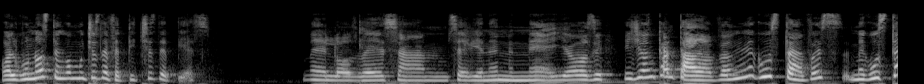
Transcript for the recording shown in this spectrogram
O algunos tengo muchos de fetiches de pies me los besan, se vienen en ellos y, yo encantada, pues a mí me gusta, pues me gusta,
